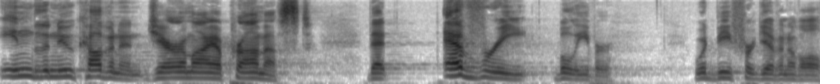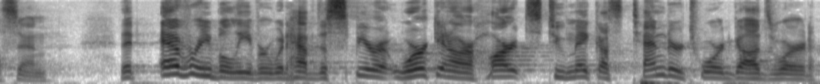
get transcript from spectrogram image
In the New Covenant, Jeremiah promised that every believer would be forgiven of all sin, that every believer would have the Spirit work in our hearts to make us tender toward God's Word,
